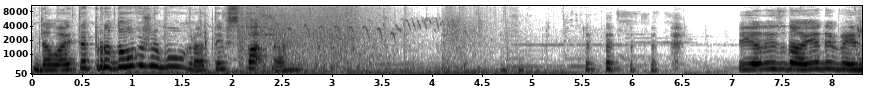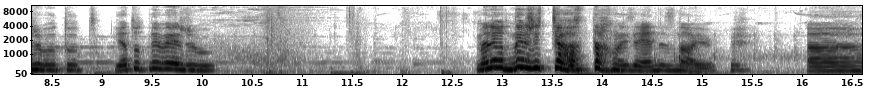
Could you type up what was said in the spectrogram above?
давайте продовжимо грати в спа. Я не знаю, я не виживу тут. Я тут не виживу. У мене одне життя сталося, я не знаю. А,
